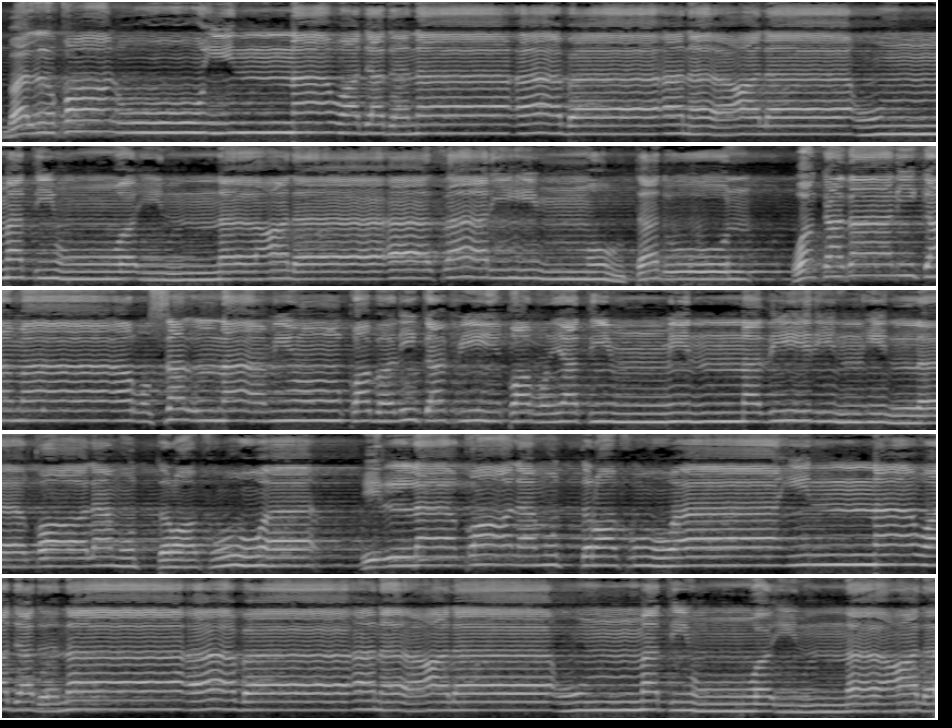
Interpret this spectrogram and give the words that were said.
بل قالوا إنا وجدنا آباءنا على أمة وإنا على آثارهم مهتدون وكذلك ما أرسلنا من قبلك في قرية من نذير إلا قال مترفوها إلا قال مترفوها إنا وجدنا آباءنا على أمة وإنا على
